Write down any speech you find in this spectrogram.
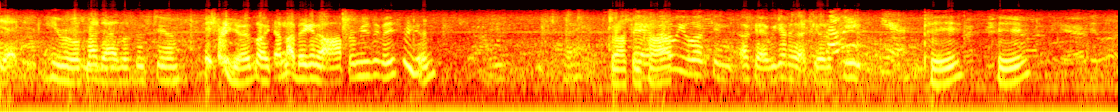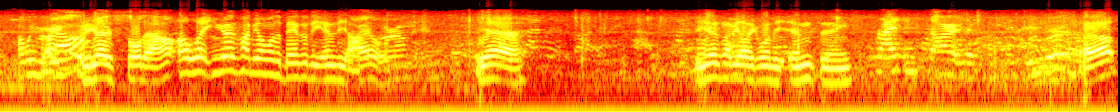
Yeah, he rules. My dad listens to him. He's pretty good. Like, I'm not big into opera music, but he's pretty good. Rock and Okay, how are we looking? Okay, we gotta go to Pete. P, P. Are we? No. Are You guys sold out? Oh wait, you guys might be on one of the bands at the end of the aisle. Yeah. You guys might be like one of the end things. Rising stars or something. we were. Oh,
